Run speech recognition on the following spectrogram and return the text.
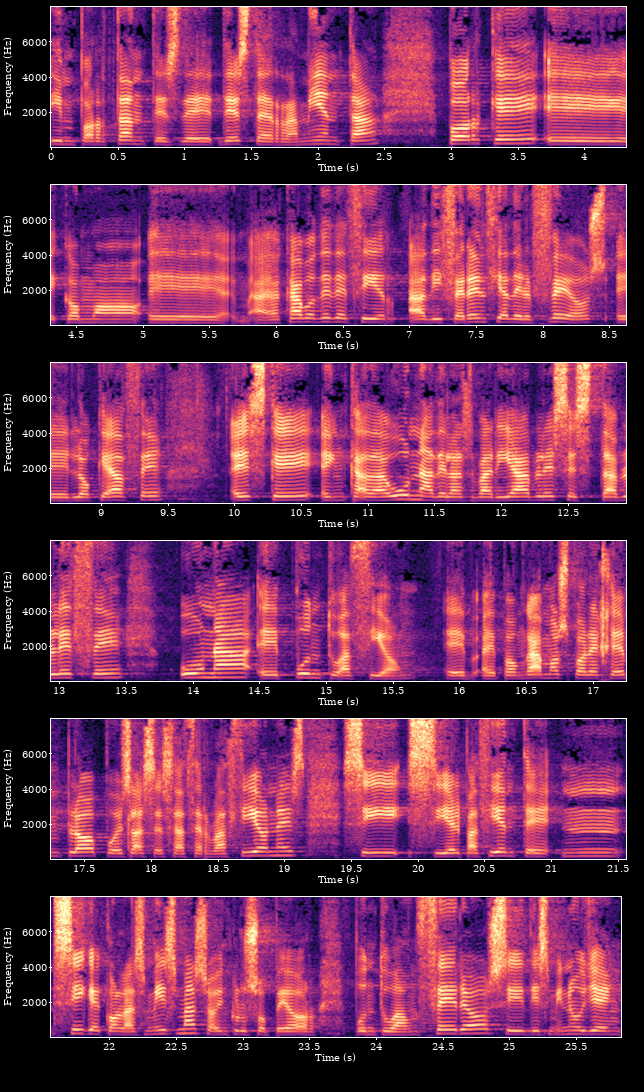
importantes de, esta herramienta porque, como acabo de decir, a diferencia del FEOS, lo que hace es que en cada una de las variables se establece una puntuación eh, eh, pongamos, por ejemplo, pues las exacerbaciones, si, el paciente mm, sigue con las mismas o incluso peor, puntúa un cero, si disminuyen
